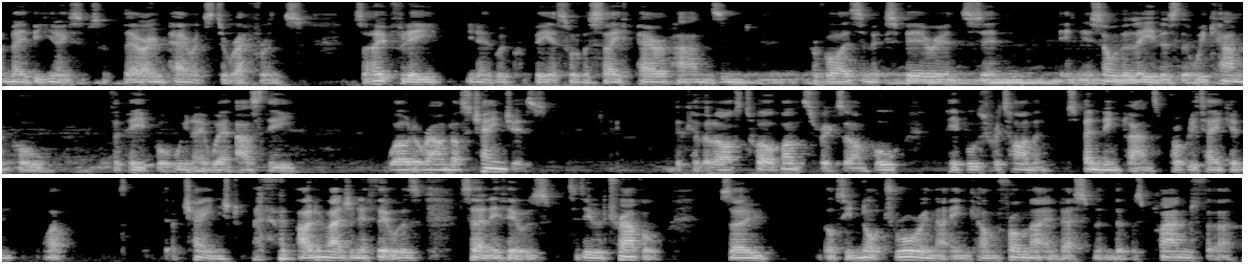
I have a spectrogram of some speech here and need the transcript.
and maybe you know their own parents to reference. So hopefully, you know, we could be a sort of a safe pair of hands and provide some experience in in some of the levers that we can pull for people. You know, where as the world around us changes. Look at the last twelve months, for example. People's retirement spending plans probably taken well have changed. I'd imagine if it was certainly if it was to do with travel. So obviously not drawing that income from that investment that was planned for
